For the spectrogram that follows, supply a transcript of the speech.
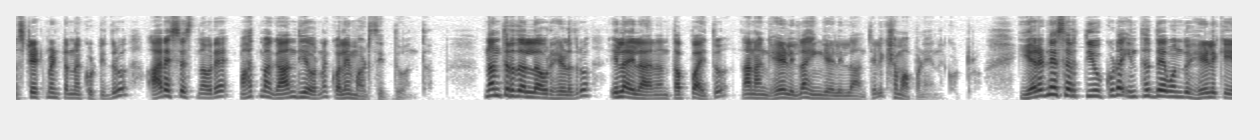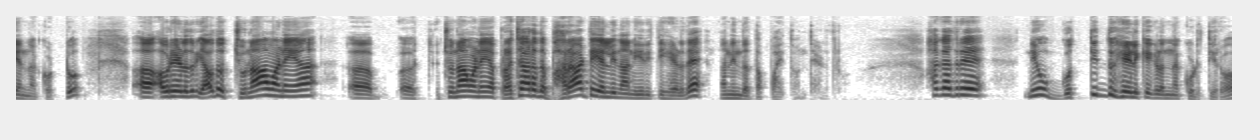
ಸ್ಟೇಟ್ಮೆಂಟನ್ನು ಕೊಟ್ಟಿದ್ದರು ಆರ್ ಎಸ್ ಎಸ್ನವರೇ ಮಹಾತ್ಮ ಗಾಂಧಿಯವ್ರನ್ನ ಕೊಲೆ ಮಾಡಿಸಿದ್ದು ಅಂತ. ನಂತರದಲ್ಲಿ ಅವ್ರು ಹೇಳಿದ್ರು, ಇಲ್ಲ ಇಲ್ಲ ನನ್ನ ತಪ್ಪಾಯಿತು. ನಾನು ಹಂಗೆ ಹೇಳಿಲ್ಲ, ಹಿಂಗೆ ಹೇಳಿಲ್ಲ ಅಂತೇಳಿ ಕ್ಷಮಾಪಣೆಯನ್ನು ಕೊಟ್ಟರು ಎರಡನೇ ಸರ್ತಿಯೂ ಕೂಡ ಇಂಥದ್ದೇ ಒಂದು ಹೇಳಿಕೆಯನ್ನು ಕೊಟ್ಟು ಅವ್ರು ಹೇಳಿದ್ರು, ಯಾವುದೋ ಚುನಾವಣೆಯ ಚುನಾವಣೆಯ ಪ್ರಚಾರದ ಭರಾಟೆಯಲ್ಲಿ ನಾನು ಈ ರೀತಿ ಹೇಳಿದೆ, ನನ್ನಿಂದ ತಪ್ಪಾಯಿತು ಅಂತ ಹೇಳಿದ್ರು. ಹಾಗಾದರೆ ನೀವು ಗೊತ್ತಿದ್ದು ಹೇಳಿಕೆಗಳನ್ನು ಕೊಡ್ತೀರೋ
